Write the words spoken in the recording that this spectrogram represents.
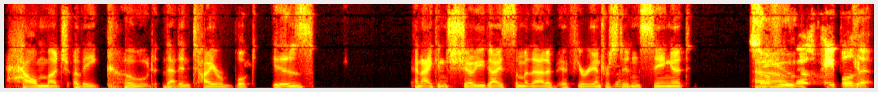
how much of a code that entire book is. And I can show you guys some of that if, if you're interested in seeing it. So Um, for those people that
